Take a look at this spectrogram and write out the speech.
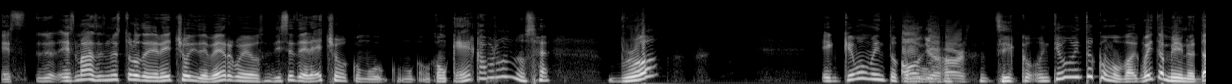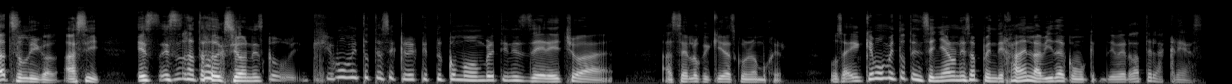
Es, es más, es nuestro derecho y deber, güey. O sea, dice derecho, como, como, como, como ¿qué, cabrón? O sea, bro. ¿En qué momento como... Hold your horse. Sí, ¿en qué momento como... Wait a minute, that's illegal. Así. Es, esa es la traducción. Es como, ¿en qué momento te hace creer que tú como hombre tienes derecho a, a hacer lo que quieras con una mujer? O sea, ¿en qué momento te enseñaron esa pendejada en la vida como que de verdad te la creas?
